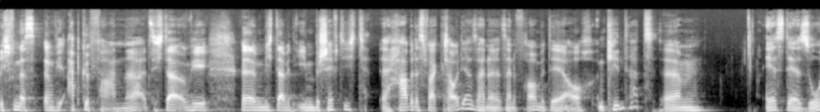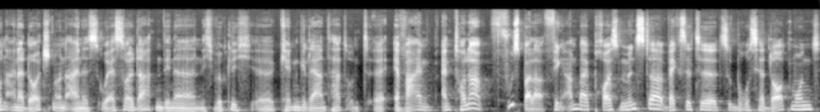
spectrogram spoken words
Ich finde das irgendwie abgefahren, ne? als ich da irgendwie äh, mich da mit ihm beschäftigt äh, habe. Das war Claudia, seine, seine Frau, mit der er auch ein Kind hat. Ähm, er ist der Sohn einer Deutschen und eines US-Soldaten, den er nicht wirklich äh, kennengelernt hat. Und äh, er war ein, ein toller Fußballer. Fing an bei Preußen Münster, wechselte zu Borussia Dortmund,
